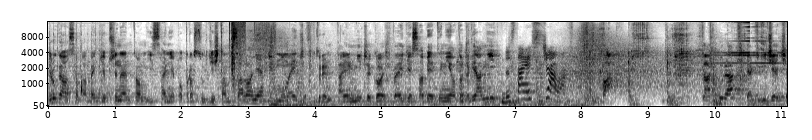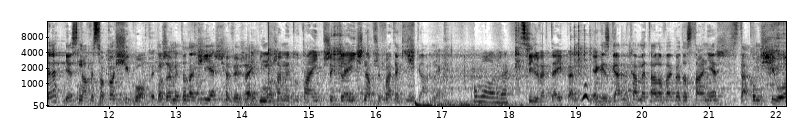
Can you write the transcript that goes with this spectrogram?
druga osoba będzie przynętą i stanie po prostu gdzieś tam w salonie. I w momencie, w którym tajemniczy gość wejdzie sobie tymi oto drzwiami, Dostajesz strzała. Pa! To akurat, jak idziecie, jest na wysokości głowy. Możemy to dać jeszcze wyżej i możemy tutaj przykleić na przykład jakiś garnek O Boże. z silver tape'em. Jak z garnka metalowego dostaniesz z taką siłą,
